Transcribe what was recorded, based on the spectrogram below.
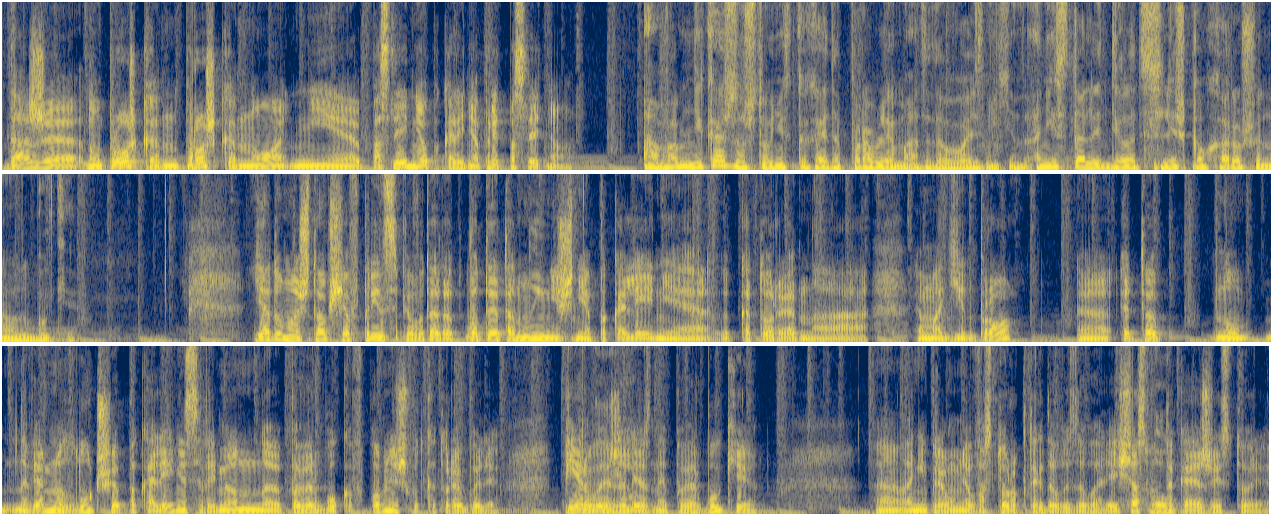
даже, ну, прошка, прошка, но не последнего поколения, а предпоследнего. А вам не кажется, что у них какая-то проблема от этого возникнет? Они стали делать слишком хорошие ноутбуки. Я думаю, что вообще, в принципе, вот, этот, вот это нынешнее поколение, которое на M1 Pro, э, это, ну, наверное, лучшее поколение со времен повербуков. Помнишь, вот которые были? Первые железные повербуки. А, они прямо у меня восторг тогда вызывали. И сейчас ну, вот такая же история.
